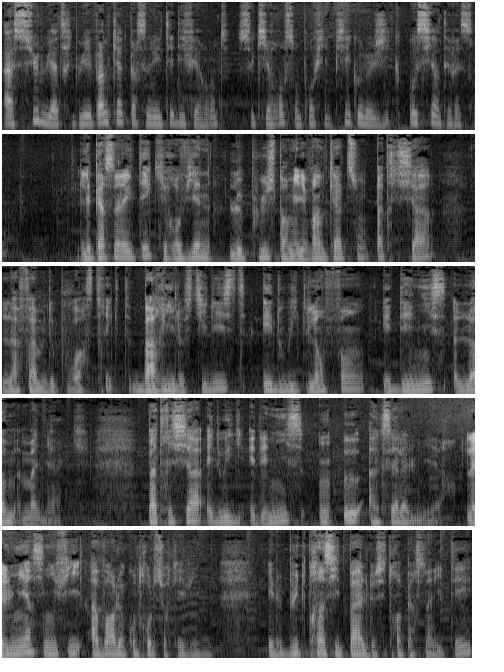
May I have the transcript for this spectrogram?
a su lui attribuer 24 personnalités différentes, ce qui rend son profil psychologique aussi intéressant. Les personnalités qui reviennent le plus parmi les 24 sont Patricia, la femme de pouvoir strict, Barry le styliste, Edwig l'enfant et Dennis l'homme maniaque. Patricia, Edwig et Dennis ont eux accès à la lumière. La lumière signifie avoir le contrôle sur Kevin. Et le but principal de ces trois personnalités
